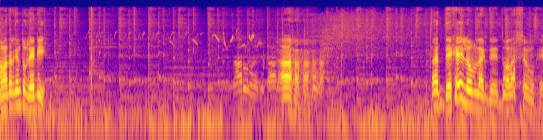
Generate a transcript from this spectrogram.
আমাদের কিন্তু রেডি দেখেই লোভ লাগছে জল আসছে মুখে।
